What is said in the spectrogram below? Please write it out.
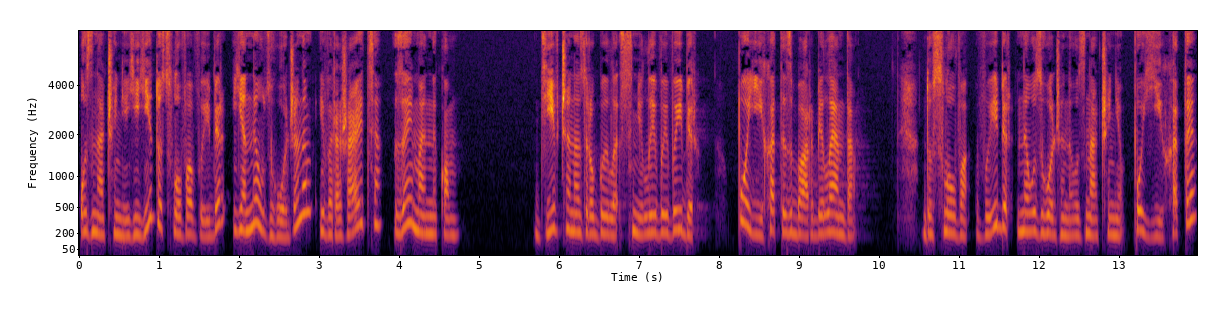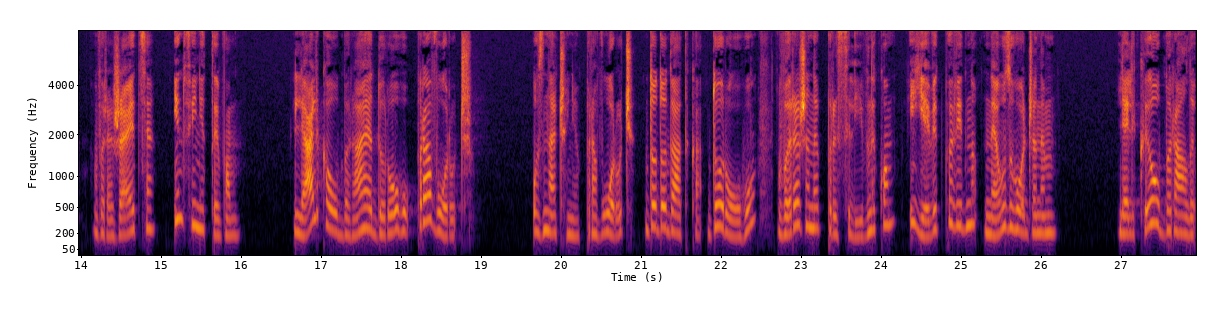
Означення її до слова вибір є неузгодженим і виражається займенником. Дівчина зробила сміливий вибір поїхати з Барбі Ленда. До слова вибір неузгоджене означення поїхати виражається інфінітивом. Лялька обирає дорогу праворуч. Означення праворуч до додатка дорогу виражене прислівником і є відповідно неузгодженим. Ляльки обирали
